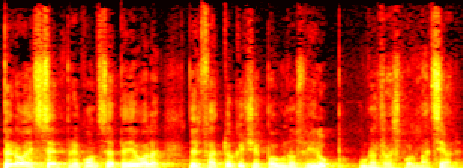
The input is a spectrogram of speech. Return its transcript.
però è sempre consapevole del fatto che c'è poi uno sviluppo, una trasformazione.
